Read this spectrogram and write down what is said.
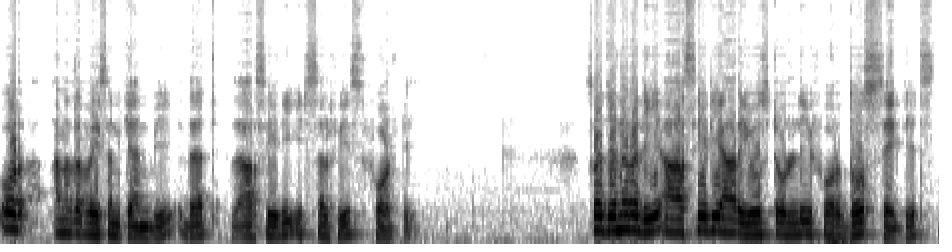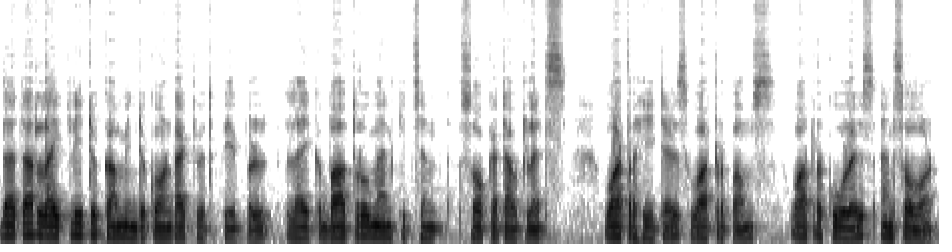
Or another reason can be that the RCD itself is faulty. So generally RCD are used only for those circuits that are likely to come into contact with people like bathroom and kitchen socket outlets, water heaters, water pumps, water coolers and so on.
